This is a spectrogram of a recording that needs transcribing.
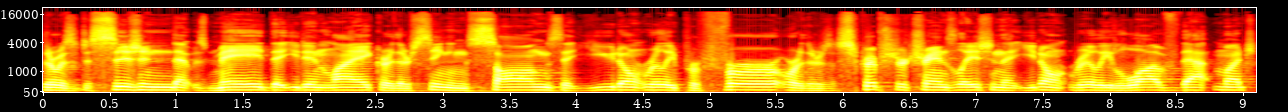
there was a decision that was made that you didn't like, or they're singing songs that you don't really prefer, or there's a scripture translation that you don't really love that much.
